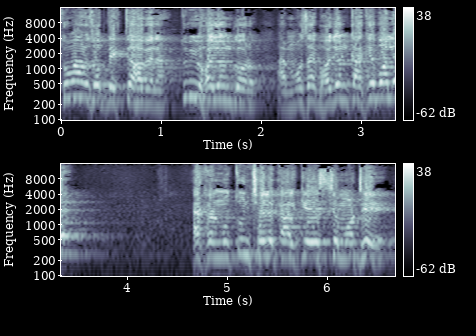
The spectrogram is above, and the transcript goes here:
তোমার ওসব দেখতে হবে না, তুমি ভজন করো। আর মশাই, ভজন কাকে বলে? একটা নতুন ছেলে কালকে এসছে মঠে।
